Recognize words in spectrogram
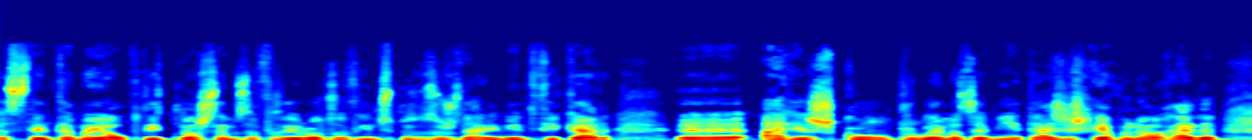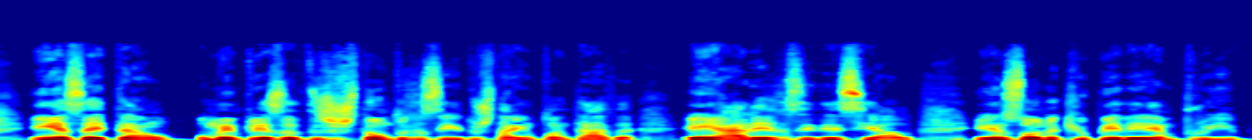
Acedendo também ao pedido que nós estamos a fazer aos ouvintes para nos ajudar a identificar uh, áreas com problemas ambientais. Escreve Manuel Reider. Em Azeitão, uma empresa de gestão de resíduos está implantada em área residencial, em zona que o PDM proíbe.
